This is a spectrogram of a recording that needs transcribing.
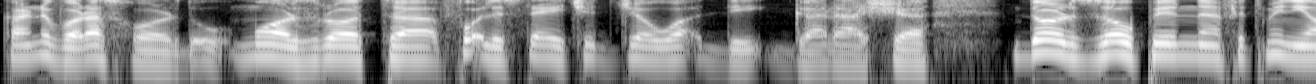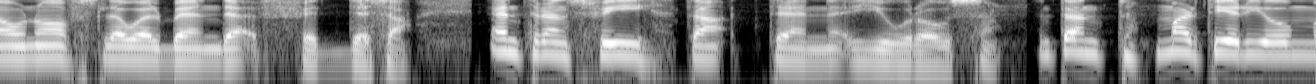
Carnivorous Horde u Moore's Rot fuq l-istejġ ġewwa The Garage. Doors Open fit-tmienja u nofs l-ewwel band fid-disgħa. Entrance fee ta' ten euros. Intant Martyrium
